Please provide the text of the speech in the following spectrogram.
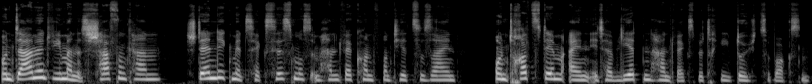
und damit, wie man es schaffen kann, ständig mit Sexismus im Handwerk konfrontiert zu sein und trotzdem einen etablierten Handwerksbetrieb durchzuboxen.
